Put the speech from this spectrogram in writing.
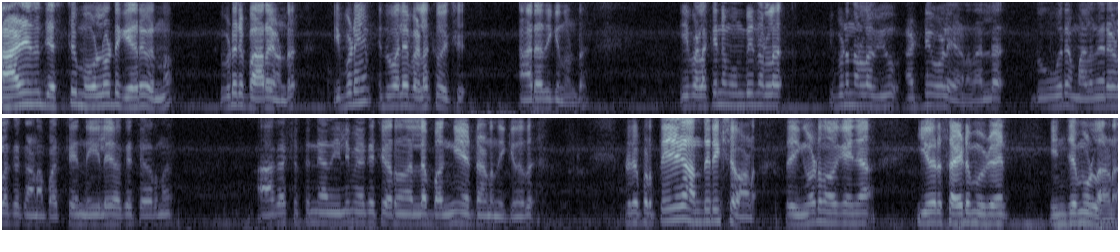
താഴെ നിന്ന് ജസ്റ്റ് മുകളിലോട്ട് കയറി വന്നു. ഇവിടെ ഒരു പാറയുണ്ട്. ഇവിടെയും ഇതുപോലെ വിളക്ക് വെച്ച് ആരാധിക്കുന്നുണ്ട്. ഈ വിളക്കിന്റെ മുമ്പിൽ നിന്നുള്ള ഇവിടെ നിന്നുള്ള വ്യൂ അടിപൊളിയാണ്. നല്ല ദൂരെ മലനിരകളൊക്കെ കാണാം. പച്ചയും നീലയും ഒക്കെ ചേർന്ന് ആകാശത്തിന്റെ ആ നീലിമയൊക്കെ ചേർന്ന് നല്ല ഭംഗിയായിട്ടാണ് നിൽക്കുന്നത്. ഇവിടെ ഒരു പ്രത്യേക അന്തരീക്ഷമാണ്. ഇങ്ങോട്ട് നോക്കി കഴിഞ്ഞാൽ ഈ ഒരു സൈഡ് മുഴുവൻ ഇഞ്ചമുള്ളാണ്.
